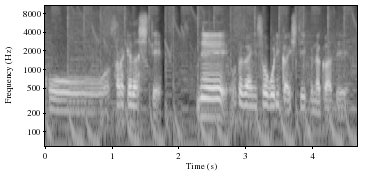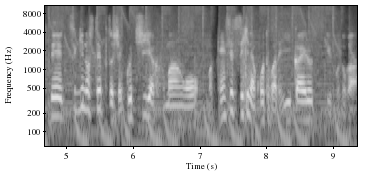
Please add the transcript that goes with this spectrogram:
こう、さらけ出して、で、お互いに相互理解していく中で、で、次のステップとしては愚痴や不満を、まあ、建設的な言葉で言い換えるっていうことが、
